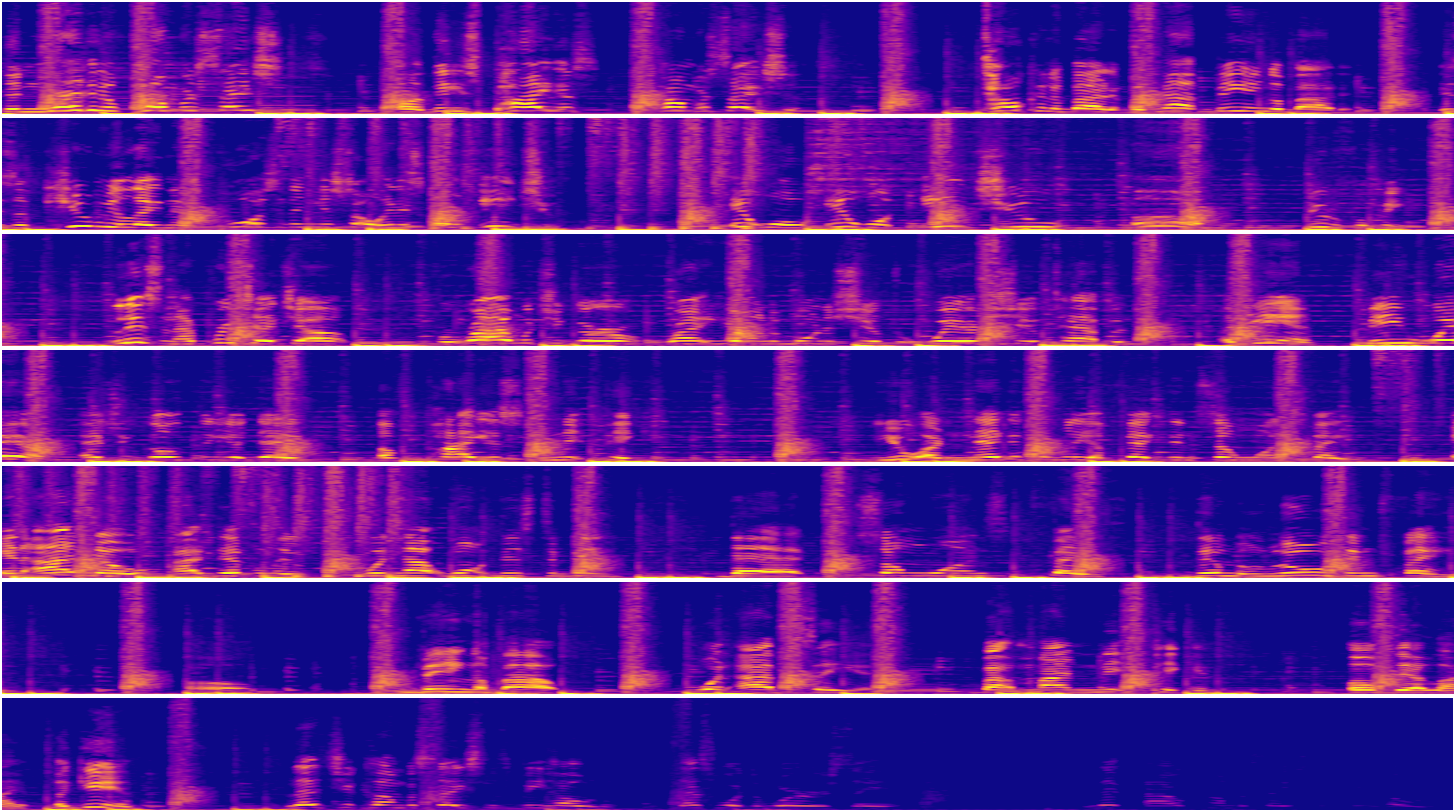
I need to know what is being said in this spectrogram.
The negative conversations are these pious conversations talking about it but not being about it is accumulating as poisoning your soul and it's gonna eat you. It will it will eat you up. Beautiful people. Listen, I appreciate y'all for riding with your girl right here on the morning shift where shift happens. Again, beware as you go through your day of pious nitpicking. You are negatively affecting someone's faith. And I know I definitely would not want this to be that someone's faith them losing faith um, being about what I've said, about my nitpicking of their life. Again, let your conversations be holy. That's what the word says. Let our conversations be holy.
